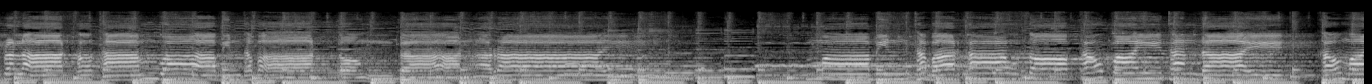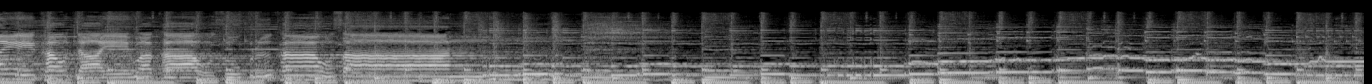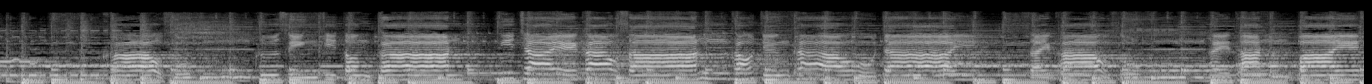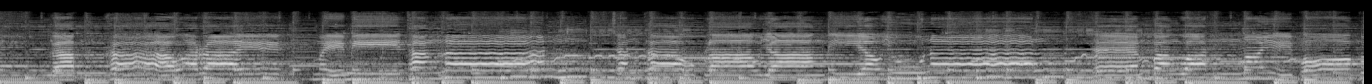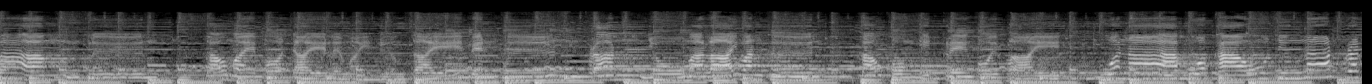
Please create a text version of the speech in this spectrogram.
ประหลาดเขาถามว่า ธบาตต้องการอะไร มาบินทบาทข้าวตอบเขาไปทันใด เขาไม่เข้าใจว่าข้าวสุกหรือข้า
